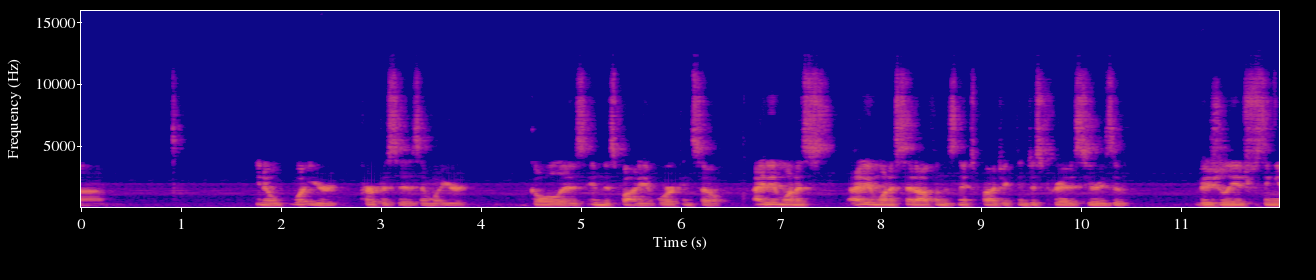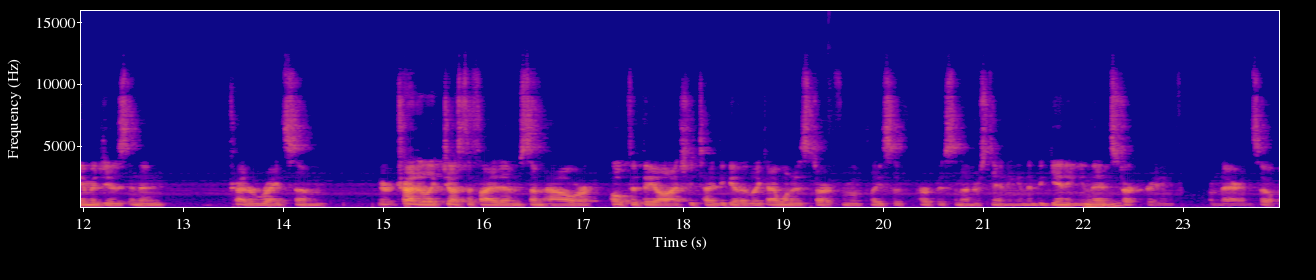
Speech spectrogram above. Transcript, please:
um, you know what your purpose is and what your goal is in this body of work. And so I didn't want to I didn't want to set off on this next project and just create a series of visually interesting images and then try to write some or try to like justify them somehow or hope that they all actually tied together like i wanted to start from a place of purpose and understanding in the beginning and then Mhm. start creating from there and so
